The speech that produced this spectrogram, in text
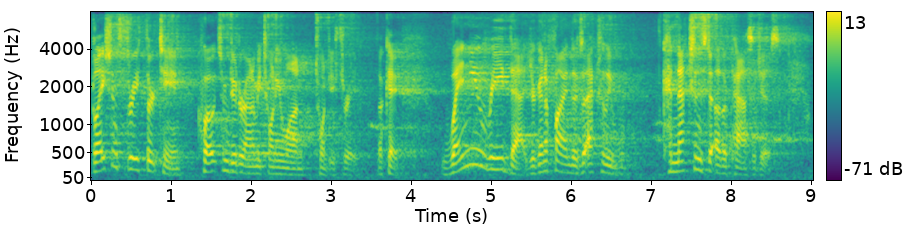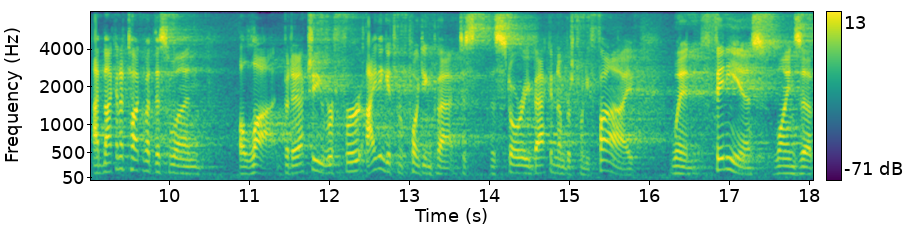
Galatians 3:13 quotes from Deuteronomy 21:23. Okay, when you read that, you're going to find there's actually connections to other passages. I'm not going to talk about this one a lot, but it actually refer I think it's pointing back to the story back in Numbers 25 when Phineas winds up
